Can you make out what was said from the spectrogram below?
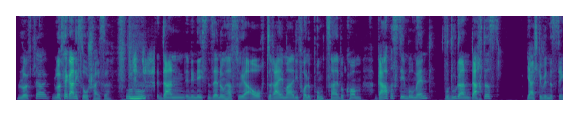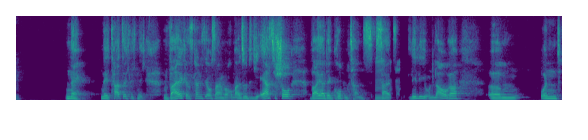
läuft ja, läuft ja gar nicht so scheiße. Mhm. Dann in den nächsten Sendungen hast du ja auch dreimal die volle Punktzahl bekommen. Gab es den Moment, wo du dann dachtest, ja, ich gewinne das Ding? Nee, nee, tatsächlich nicht. Weil, das kann ich dir auch sagen, warum. Also die erste Show war ja der Gruppentanz. Mhm. Salsa, Lilly und Laura. Ähm, und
